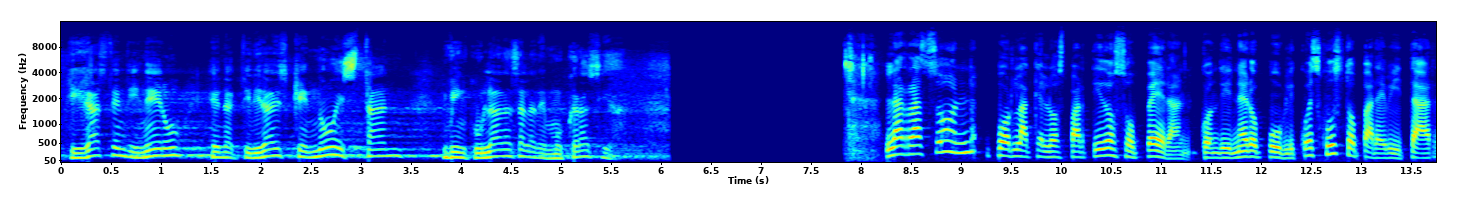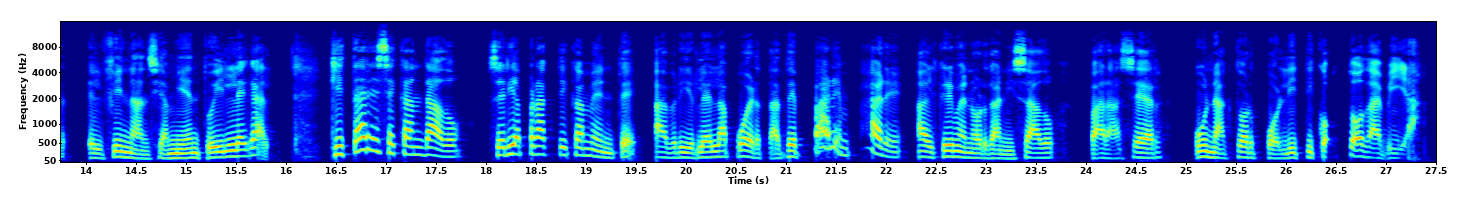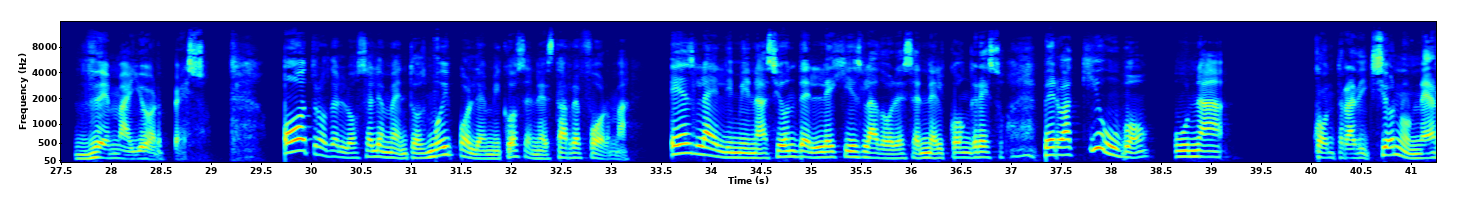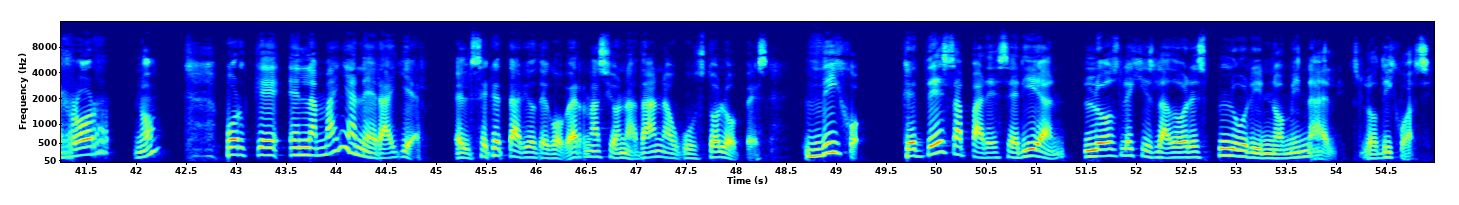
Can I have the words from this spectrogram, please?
y gasten dinero en actividades que no están vinculadas a la democracia. La razón por la que los partidos operan con dinero público es justo para evitar el financiamiento ilegal. Quitar ese candado sería prácticamente abrirle la puerta de par en pare al crimen organizado para ser un actor político todavía de mayor peso. Otro de los elementos muy polémicos en esta reforma es la eliminación de legisladores en el Congreso. Pero aquí hubo una contradicción, un error, ¿no? Porque en la mañanera ayer, el secretario de Gobernación, Adán Augusto López, dijo que desaparecerían los legisladores plurinominales. Lo dijo así.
